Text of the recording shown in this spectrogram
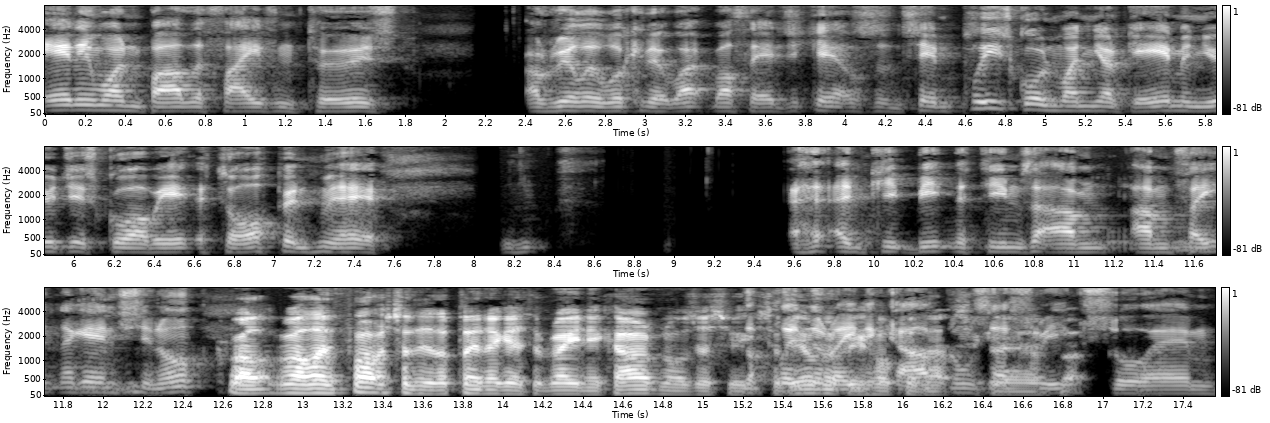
anyone bar the five and twos are really looking at Whitworth educators and saying, please go and win your game and you just go away at the top and uh, and keep beating the teams that I'm I'm fighting against, you know. Well, well, unfortunately, they're playing against the Rainy Cardinals this week, So they're so playing they'll the hoping Cardinals this week, but- so um,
